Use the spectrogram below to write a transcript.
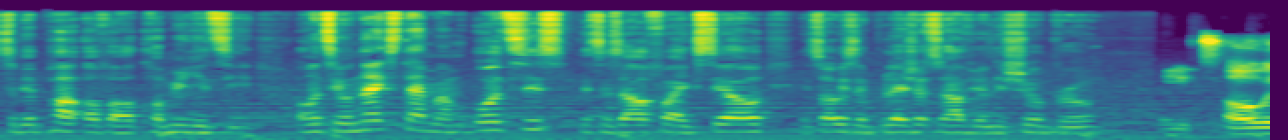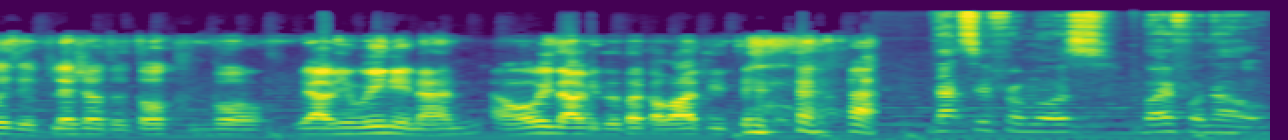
to be part of our community. Until next time, I'm Otis. This is Alpha Excel. It's always a pleasure to have you on the show, bro. It's always a pleasure to talk football. We have been winning and I'm always happy to talk about it. That's it from us. Bye for now.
